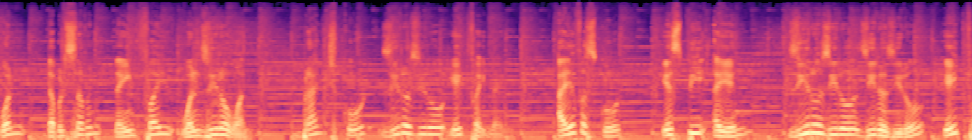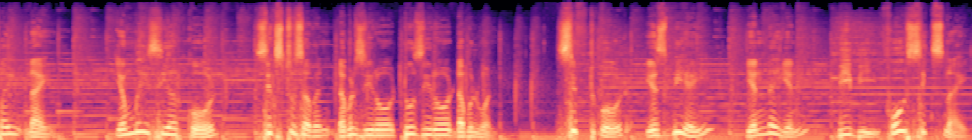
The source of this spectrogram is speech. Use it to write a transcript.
one double seven nine five one zero one branch code zero zero eight five nine I F S code S B I N zero zero zero zero eight five nine M I C R code six two seven double zero two zero double one swift code S B I N I N B B four six nine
